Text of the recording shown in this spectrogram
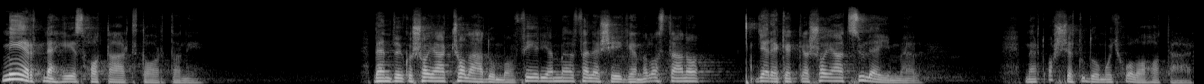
miért nehéz határt tartani? Bent vagyok a saját családomban, férjemmel, feleségemmel, aztán a gyerekekkel, saját szüleimmel. Mert azt se tudom, hogy hol a határ.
